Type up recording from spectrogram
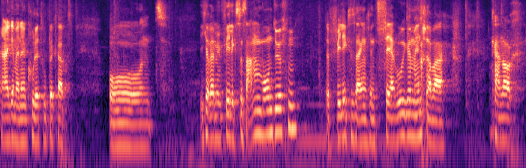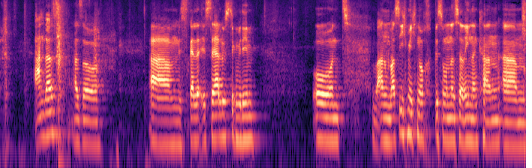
Allgemein eine coole Truppe gehabt. Und ich habe mit Felix zusammen wohnen dürfen. Der Felix ist eigentlich ein sehr ruhiger Mensch, aber kann auch anders. Also ähm, ist, ist sehr lustig mit ihm. Und an was ich mich noch besonders erinnern kann, ähm,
